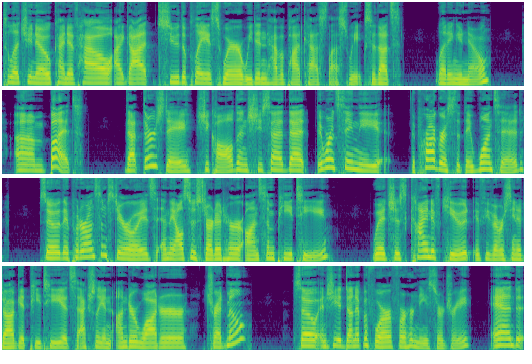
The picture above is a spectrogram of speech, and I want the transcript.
to let you know kind of how I got to the place where we didn't have a podcast last week. So that's letting you know. Um, but that Thursday, she called and she said that they weren't seeing the the progress that they wanted. So they put her on some steroids and they also started her on some PT, which is kind of cute. If you've ever seen a dog get PT, it's actually an underwater treadmill. So, and she had done it before for her knee surgery. And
